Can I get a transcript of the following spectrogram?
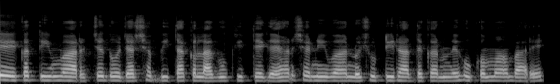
ਤੇ 31 ਮਾਰਚ 2026 ਤੱਕ ਲਾਗੂ ਕੀਤੇ ਗਏ ਹਨ। ਸ਼ਨੀਵਾਰ ਨੂੰ ਛੁੱਟੀ ਰੱਦ ਕਰਨ ਦੇ ਹੁਕਮਾਂ ਬਾਰੇ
